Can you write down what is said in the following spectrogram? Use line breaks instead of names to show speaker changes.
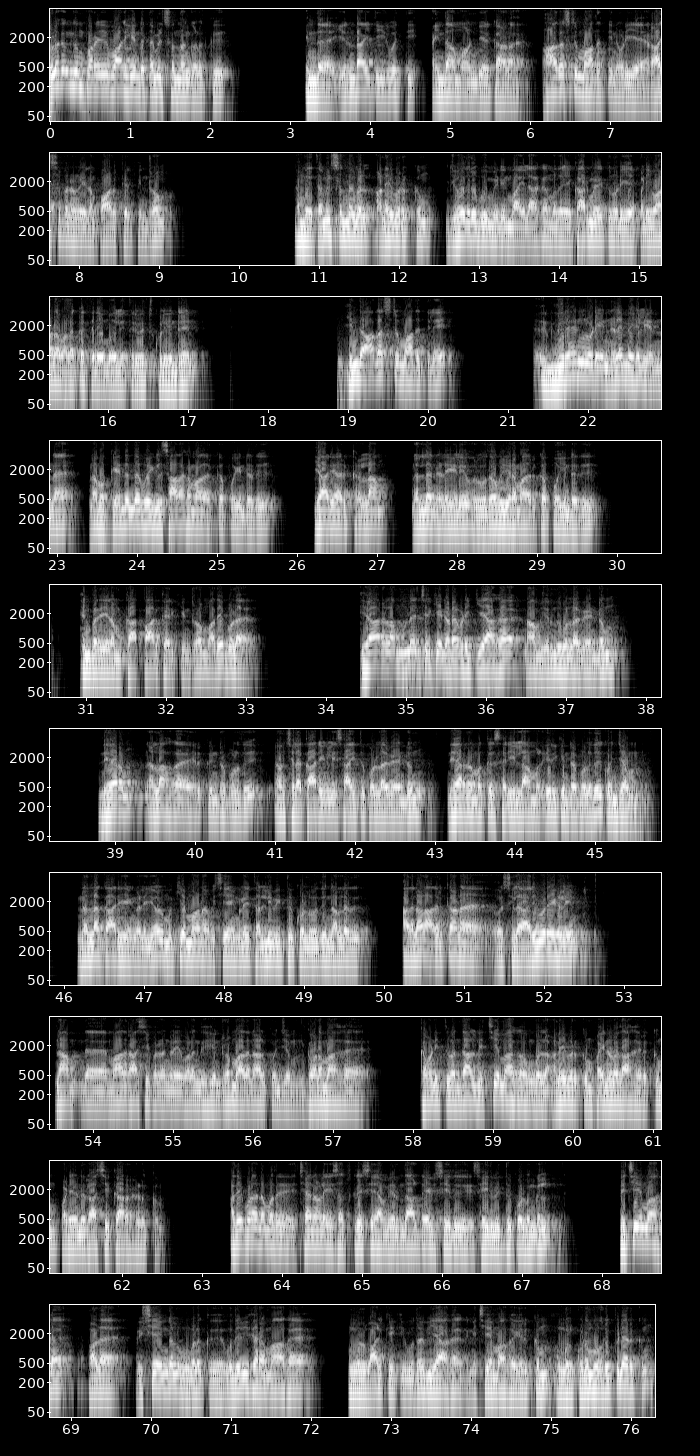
உலகெங்கும் பறவை வாழ்கின்ற தமிழ் சொந்தங்களுக்கு இந்த இரண்டாயிரத்தி இருபத்தி ஐந்தாம் ஆண்டிற்கான ஆகஸ்ட் மாதத்தினுடைய ராசி பலன்களை நாம் பார்க்க இருக்கின்றோம். நமது தமிழ் சொந்தங்கள் அனைவருக்கும் ஜோதிட பூமியின் வாயிலாக மதுரை கார்மேகத்தினுடைய பணிவான வணக்கத்தினை முதலில் தெரிவித்துக் கொள்கின்றேன். இந்த ஆகஸ்ட் மாதத்திலே கிரகங்களுடைய நிலைமைகள் என்ன? நமக்கு எந்தெந்த வகையில் சாதகமாக இருக்கப் போகின்றது? யார் யாருக்கெல்லாம் நல்ல நிலையிலே ஒரு உதவிகரமாக இருக்கப் போகின்றது? என்பதை நாம் கா பார்க்க இருக்கின்றோம். அதே போல யாரெல்லாம் முன்னெச்சரிக்கை நடவடிக்கையாக நாம் இருந்து கொள்ள வேண்டும் நேரம் நல்லாக இருக்கின்ற பொழுது நாம் சில காரியங்களை சாதித்து கொள்ள வேண்டும் நேரம் நமக்கு சரியில்லாமல் இருக்கின்ற பொழுது கொஞ்சம் நல்ல காரியங்களையோ முக்கியமான விஷயங்களை தள்ளி வைத்துக் கொள்வது நல்லது. அதனால் அதற்கான ஒரு சில அறிவுரைகளையும் நாம் இந்த மாத ராசி பலன்களை வழங்குகின்றோம். அதனால் கொஞ்சம் கவனமாக கவனித்து வந்தால் நிச்சயமாக உங்கள் அனைவருக்கும் பயனுள்ளதாக இருக்கும் பன்னிரண்டு ராசிக்காரர்களுக்கும். அதே போல் நமது சேனலை சப்ஸ்கிரைப் செய்யாமல் இருந்தால் தயவுசெய்து செய்து வைத்துக் கொள்ளுங்கள். நிச்சயமாக பல விஷயங்கள் உங்களுக்கு உதவிகரமாக உங்கள் வாழ்க்கைக்கு உதவியாக நிச்சயமாக இருக்கும். உங்கள் குடும்ப உறுப்பினருக்கும்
